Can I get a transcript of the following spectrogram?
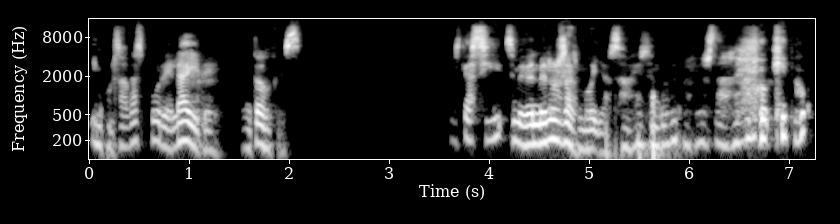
impulsadas por el aire. Entonces, es que así se me ven menos las mollas, ¿sabes? Entonces prefiero estar un poquito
